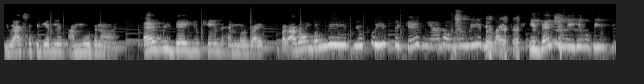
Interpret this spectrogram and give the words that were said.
You asked for forgiveness, I'm moving on every day you came to him and was like, but I don't believe you. Please forgive me. I don't believe you. Like eventually he will be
